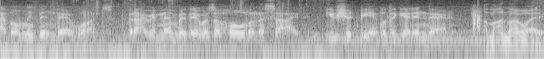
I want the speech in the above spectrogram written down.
I've only been there once, but I remember there was a hole in the side. You should be able to get in there. I'm on my way.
